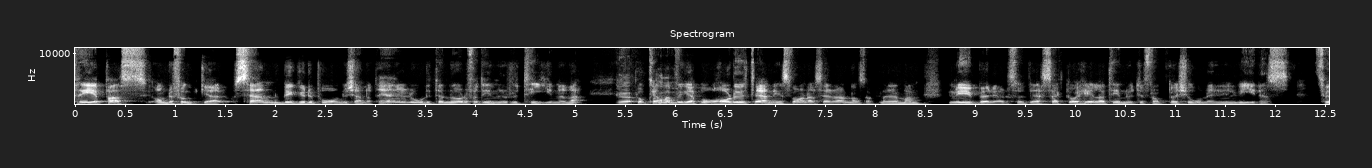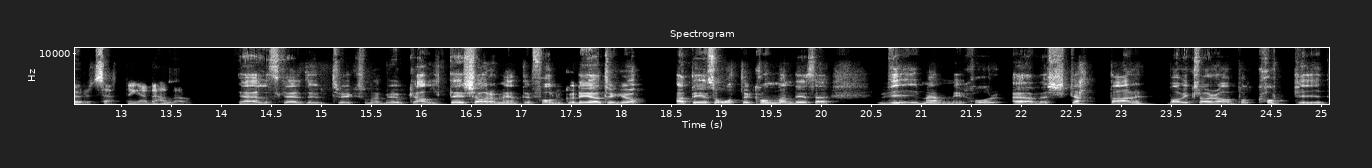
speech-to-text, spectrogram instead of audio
Tre pass om det funkar. Sen bygger du på om du känner att det här är roligt och nu har du fått in rutinerna. Ja, då kan ja. man bygga på. Har du träningsvana så är det en annan sak. Men när man nybörjar så det är sagt då hela tiden utifrån personen, individens förutsättningar det handlar om. Jag älskar ett uttryck som jag brukar alltid köra med till folk. Och det jag tycker att det är så återkommande. Det är så här, vi människor överskattar vad vi klarar av på kort tid.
